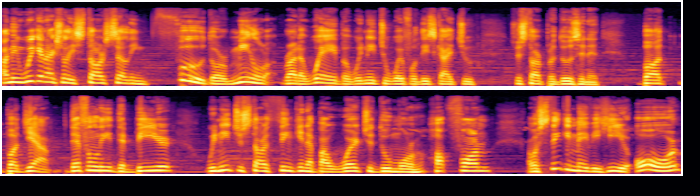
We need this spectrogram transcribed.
I mean, we can actually start selling food or meal right away, but we need to wait for this guy to to start producing it. But but yeah, definitely the beer. We need to start thinking about where to do more hop farm. I was thinking maybe here, or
